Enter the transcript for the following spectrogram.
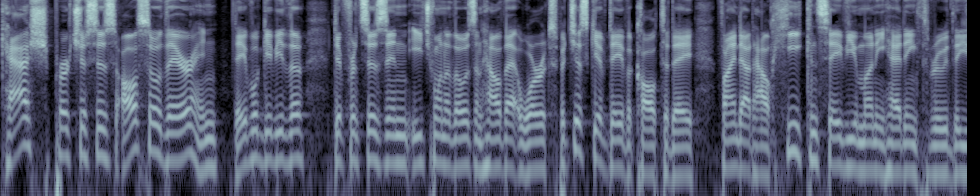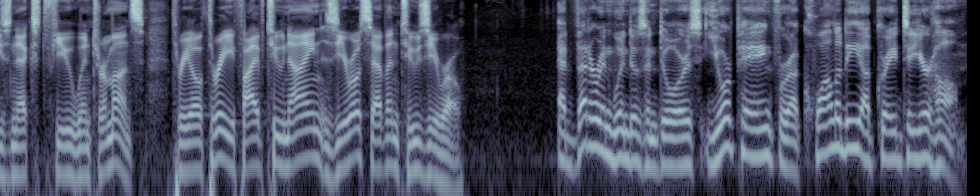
Cash purchases also there, and Dave will give you the differences in each one of those and how that works. But just give Dave a call today. Find out how he can save you money heading through these next few winter months. 303 529 0720. At Veteran Windows and Doors, you're paying for a quality upgrade to your home.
